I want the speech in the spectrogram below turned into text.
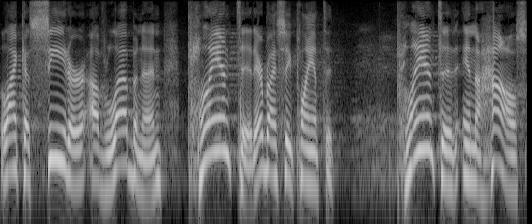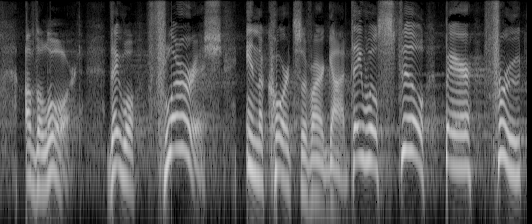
like a cedar of Lebanon, planted. Everybody say planted. Planted in the house of the Lord. They will flourish in the courts of our God. They will still bear fruit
